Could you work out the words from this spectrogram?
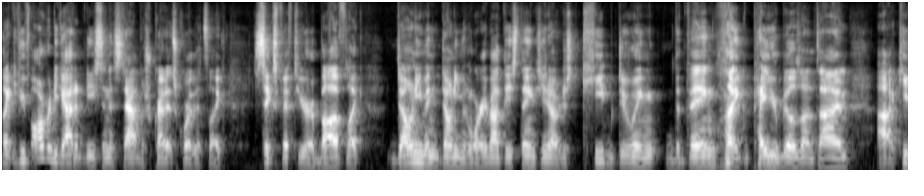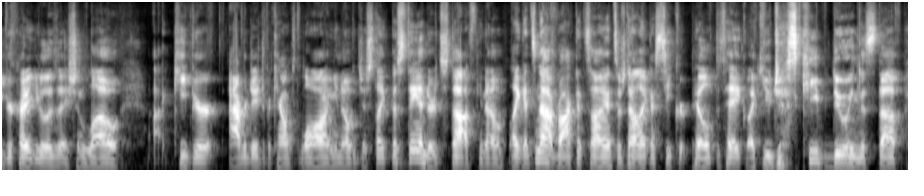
like if you've already got a decent established credit score that's like 650 or above, like don't even don't even worry about these things. You know, just keep doing the thing. Like pay your bills on time, uh, keep your credit utilization low. Uh, keep your average age of accounts long, you know, just like the standard stuff, you know? Like it's not rocket science, there's not like a secret pill to take. Like you just keep doing this stuff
